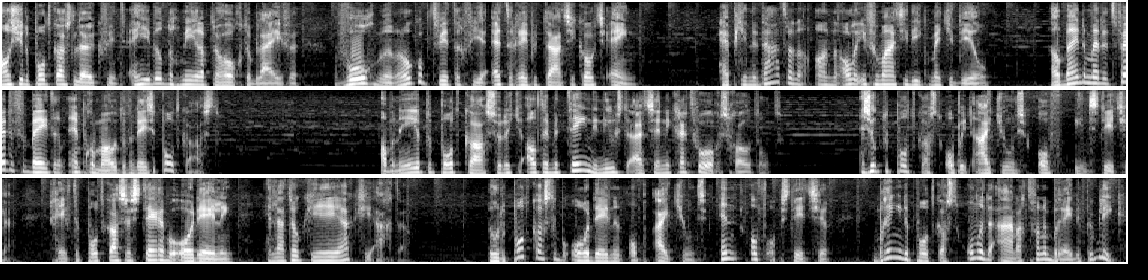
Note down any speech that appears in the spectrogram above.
Als je de podcast leuk vindt en je wilt nog meer op de hoogte blijven, volg me dan ook op Twitter via reputatiecoach1. Heb je inderdaad aan- alle informatie die ik met je deel? Help mij dan met het verder verbeteren en promoten van deze podcast. Abonneer je op de podcast zodat je altijd meteen de nieuwste uitzending krijgt voorgeschoteld. En zoek de podcast op in iTunes of in Stitcher. Geef de podcast een sterrenbeoordeling en laat ook je reactie achter. Door de podcast te beoordelen op iTunes en of op Stitcher breng je de podcast onder de aandacht van een brede publiek.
